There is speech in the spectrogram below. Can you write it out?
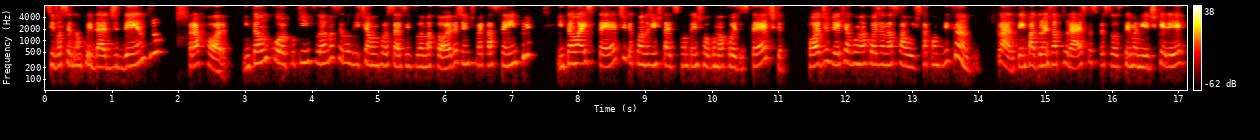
Se você não cuidar de dentro, para fora. Então, um corpo que inflama, celulite é um processo inflamatório, a gente vai estar tá sempre. Então, a estética, quando a gente está descontente com alguma coisa estética, pode ver que alguma coisa na saúde está complicando. Claro, tem padrões naturais que as pessoas têm mania de querer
